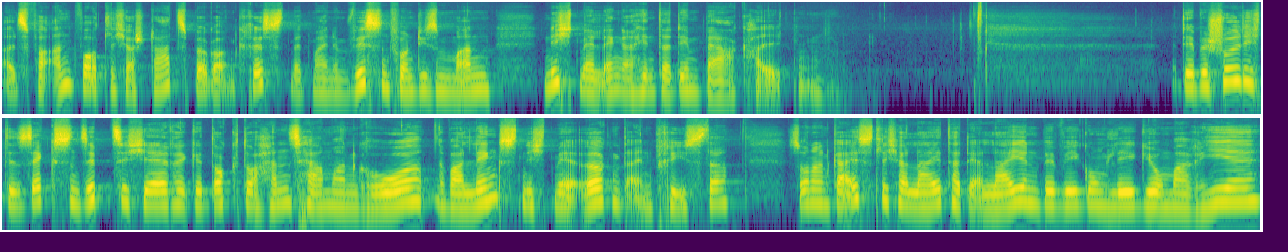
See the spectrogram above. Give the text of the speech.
als verantwortlicher Staatsbürger und Christ mit meinem Wissen von diesem Mann nicht mehr länger hinter dem Berg halten. Der beschuldigte 76-jährige Dr. Hans-Hermann Grohr war längst nicht mehr irgendein Priester, sondern geistlicher Leiter der Laienbewegung Legio Mariae,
